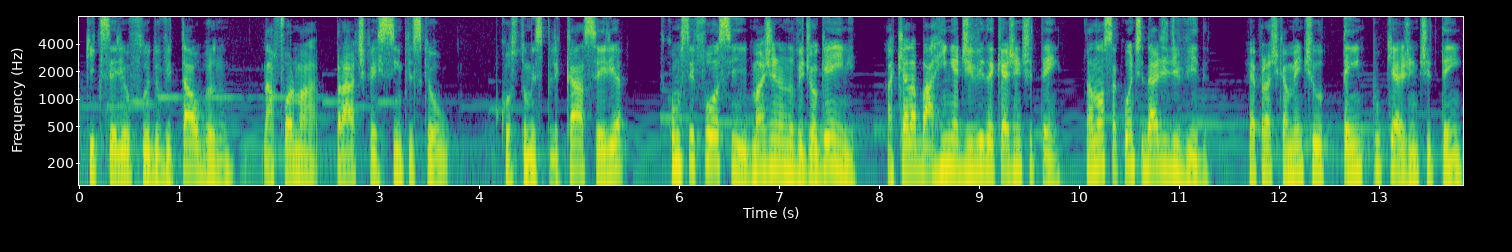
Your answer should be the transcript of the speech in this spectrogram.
O que, que seria o fluido vital, Bruno? Na forma prática e simples que eu costumo explicar, seria como se fosse, imagina no videogame, aquela barrinha de vida que a gente tem. A nossa quantidade de vida é praticamente o tempo que a gente tem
